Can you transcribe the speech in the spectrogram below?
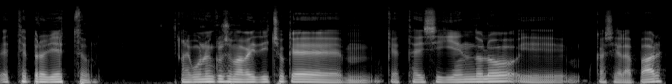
este proyecto. Algunos incluso me habéis dicho que, que, estáis siguiéndolo y casi a la par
